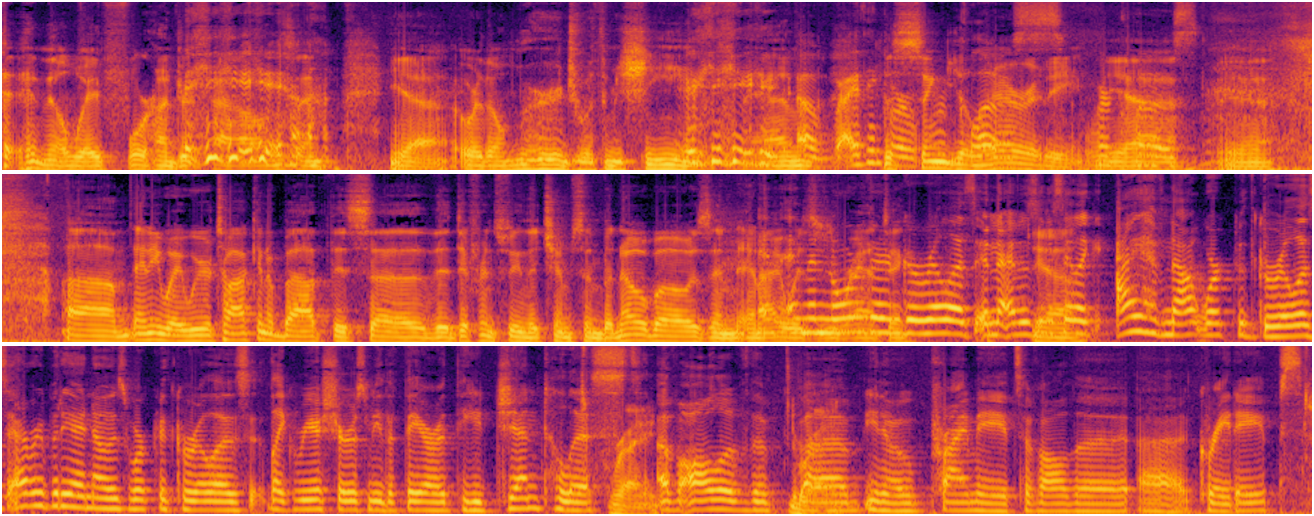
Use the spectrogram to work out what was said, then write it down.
and they'll weigh 400 pounds. Yeah. And, yeah, or they'll merge with machines. Oh, I think the we're- we're close. singularity. We're yeah, close. Yeah. Um, anyway, we were talking about this uh, the difference between the chimps and bonobos, and, and, I was and the northern ranting. gorillas and i was going to say like i have not worked with gorillas everybody i know has worked with gorillas like reassures me that they are the gentlest Right. of all of the uh, Right. you know primates of all the uh, great apes So,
